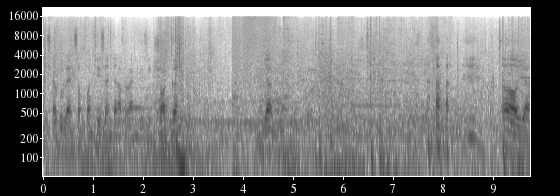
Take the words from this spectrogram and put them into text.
just have to land some punches and then after I'm using shotgun. Yeah. Oh. Yeah,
